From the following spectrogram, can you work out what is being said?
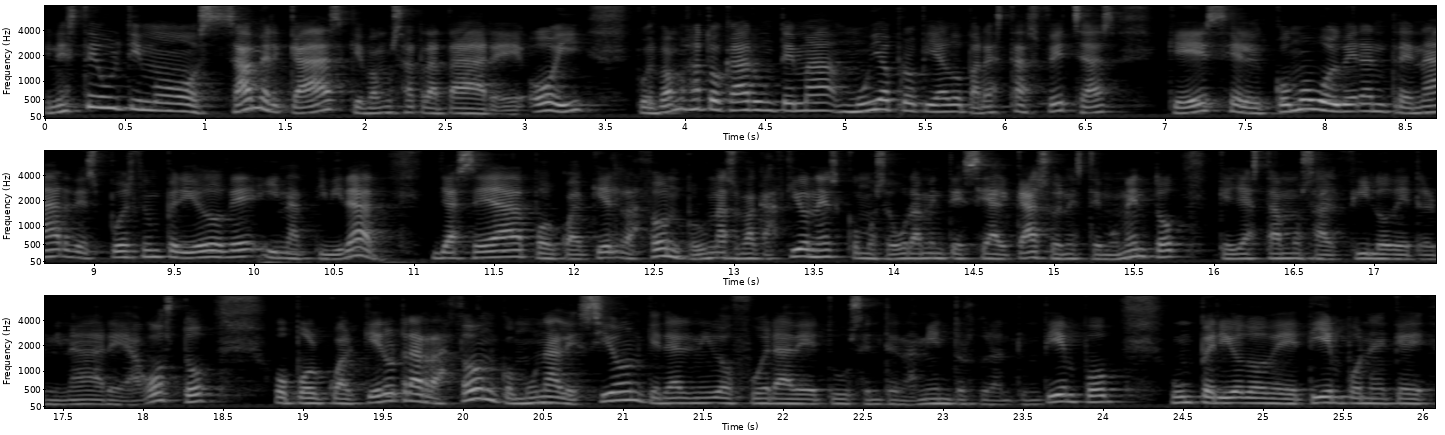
En este último Summercast que vamos a tratar eh, hoy, pues vamos a tocar un tema muy apropiado para estas fechas, que es el cómo volver a entrenar después de un periodo de inactividad, ya sea por cualquier razón, por unas vacaciones, como seguramente sea el caso en este momento, que ya estamos al filo de terminar eh, agosto, o por cualquier otra razón, como una lesión que te ha tenido fuera de tus entrenamientos durante un tiempo, un periodo de tiempo en el que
